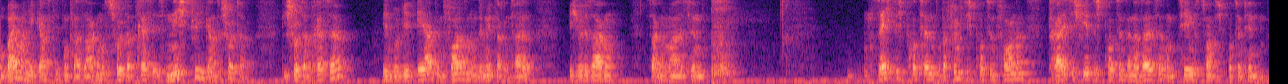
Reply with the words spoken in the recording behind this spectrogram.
Wobei man hier ganz klipp und klar sagen muss, Schulterpresse ist nicht für die ganze Schulter. Die Schulterpresse involviert eher den vorderen und den mittleren Teil. Ich würde sagen, sagen wir mal, es sind 60% oder 50% vorne, 30, 40% an der Seite und 10 bis 20% hinten.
